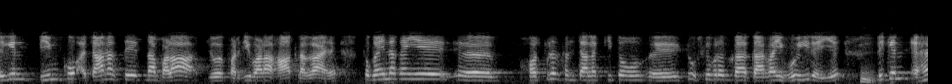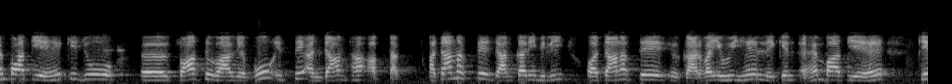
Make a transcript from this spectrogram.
लेकिन टीम को अचानक से इतना बड़ा जो फर्जीवाड़ा हाथ लगा है तो कहीं ना कहीं ये हॉस्पिटल संचालक की तो, तो उसके ऊपर कार्रवाई हो ही रही है हम्म। लेकिन अहम बात यह है कि जो स्वास्थ्य विभाग है वो इससे अनजान था अब तक अचानक से जानकारी मिली और अचानक से कार्रवाई हुई है लेकिन अहम बात यह है कि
